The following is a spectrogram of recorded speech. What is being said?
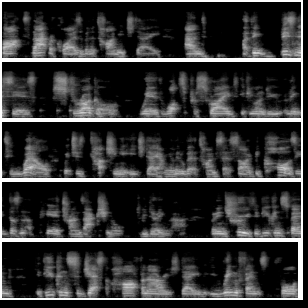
But that requires a bit of time each day. And I think businesses struggle with what's prescribed if you want to do LinkedIn well, which is touching it each day, having a little bit of time set aside because it doesn't appear transactional to be doing that. But in truth, if you can spend, if you can suggest half an hour each day that you ring fence for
